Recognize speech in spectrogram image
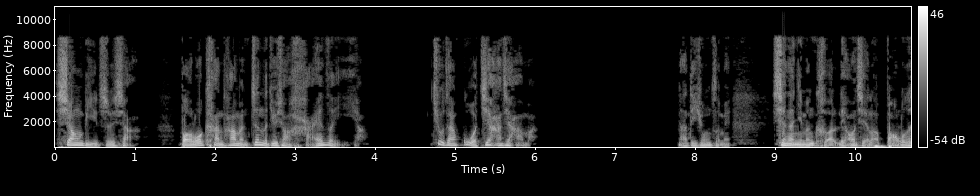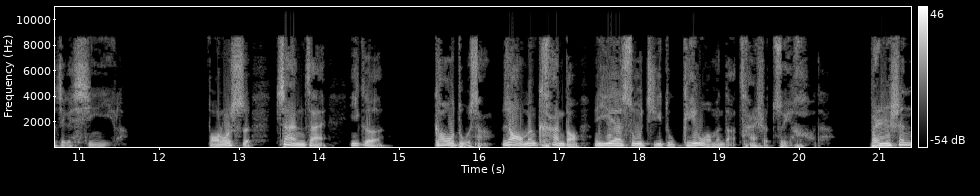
相比之下，保罗看他们真的就像孩子一样，就在过家家嘛。那弟兄姊妹，现在你们可了解了保罗的这个心意了。保罗是站在一个。高度上，让我们看到耶稣基督给我们的才是最好的，本身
